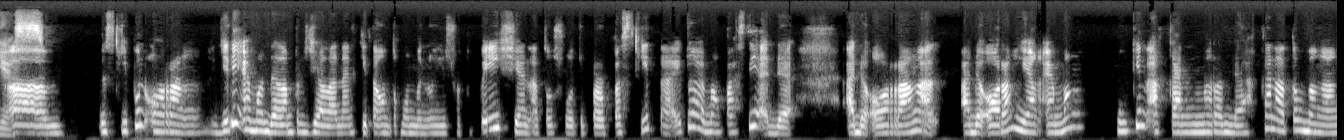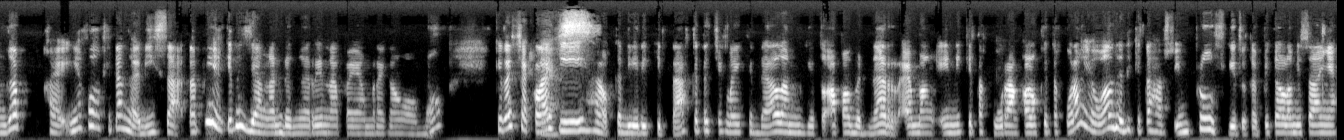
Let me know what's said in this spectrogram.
yes. um, meskipun orang jadi emang dalam perjalanan kita untuk memenuhi suatu passion atau suatu purpose kita itu emang pasti ada ada orang ada orang yang emang mungkin akan merendahkan atau menganggap kayaknya kok kita nggak bisa. Tapi ya kita jangan dengerin apa yang mereka ngomong kita cek yes. lagi ke diri kita kita cek lagi ke dalam gitu apa benar emang ini kita kurang kalau kita kurang ya well jadi kita harus improve gitu tapi kalau misalnya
